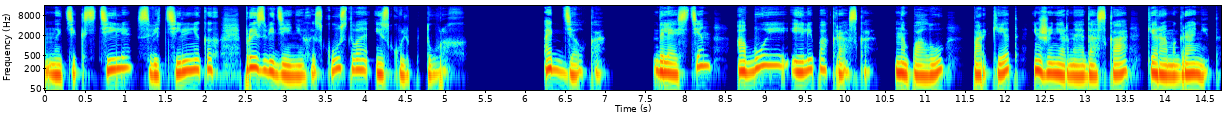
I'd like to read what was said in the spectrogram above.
на текстиле, светильниках, произведениях искусства и скульптурах. Отделка. Для стен обои или покраска. На полу паркет, инженерная доска, керамогранит.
